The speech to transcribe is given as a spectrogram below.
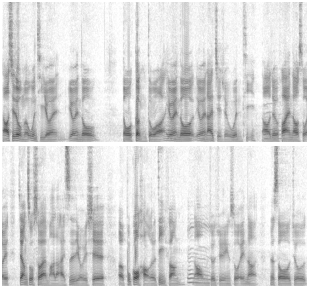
然后其实我们的问题永远永远都都更多啊，永远都永远在解决问题。然后就发现到说，哎，这样做出来马达还是有一些呃不够好的地方。那我们就决定说，哎，那那时候就。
